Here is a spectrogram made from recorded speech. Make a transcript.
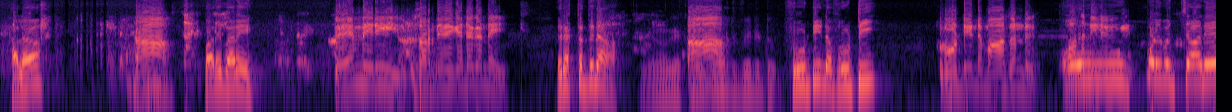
ഹലോ? ആ. പറ പറ സർട്ടിഫിക്കറ്റ് ഒക്കെ ഉണ്ടേ? രക്തത്തിനാ? സർട്ടിഫിക്കറ്റ് ഇട്ടു. ഫ്രൂട്ടി ഉണ്ടോ? ഫ്രൂട്ടി? ഫ്രൂട്ടി ഉണ്ട് മാസം ഉണ്ട് വെച്ചാലേ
